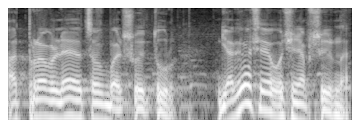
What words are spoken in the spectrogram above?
отправляются в большой тур – География очень обширна.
